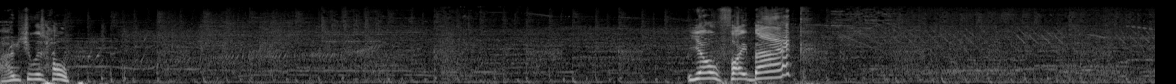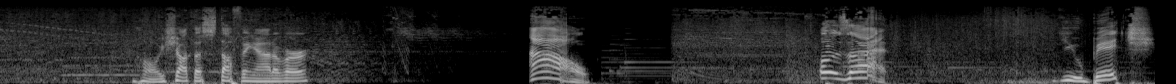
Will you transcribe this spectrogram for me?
uh, she was hope. Yo, fight back! Oh, he shot the stuffing out of her. What was that? You bitch!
